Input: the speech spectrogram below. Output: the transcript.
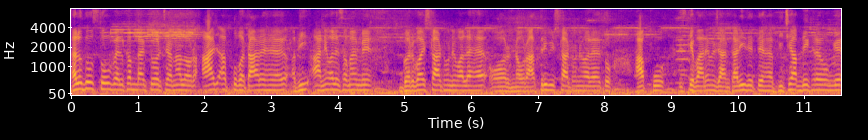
हेलो दोस्तों welcome back to our channel और आज आपको बता रहे हैं, अभी आने वाले समय में गरबा स्टार्ट होने वाला है और नवरात्रि भी स्टार्ट होने वाला है तो आपको इसके बारे में जानकारी देते हैं। पीछे आप देख रहे होंगे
